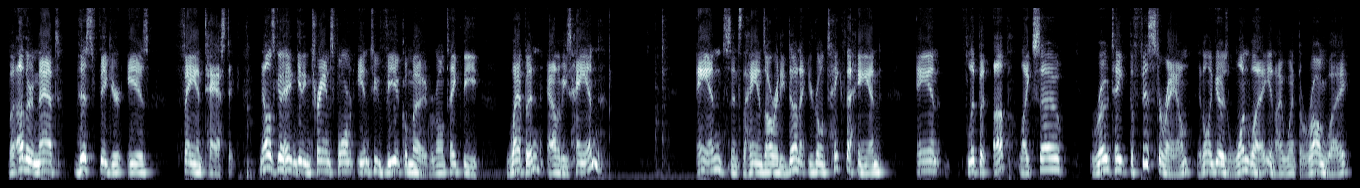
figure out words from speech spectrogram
But other than that, this figure is fantastic. Now let's go ahead and get him transformed into vehicle mode. We're going to take the weapon out of his hand. And since the hand's already done it, you're going to take the hand and flip it up like so. Rotate the fist around. It only goes one way, and I went the wrong way.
